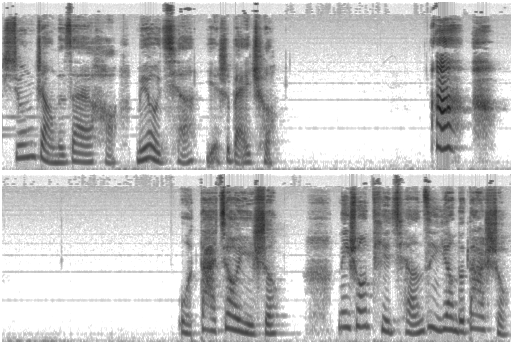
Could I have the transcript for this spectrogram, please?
胸长得再好，没有钱也是白扯。啊！我大叫一声，那双铁钳子一样的大手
